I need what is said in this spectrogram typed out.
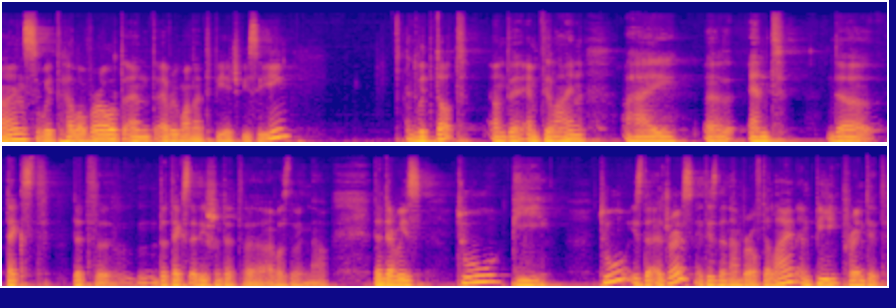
lines with hello world and everyone at PHPCE. And with dot on the empty line, I uh, and the text that uh, the text edition that uh, I was doing now. Then there is 2p. 2 is the address, it is the number of the line, and P printed.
